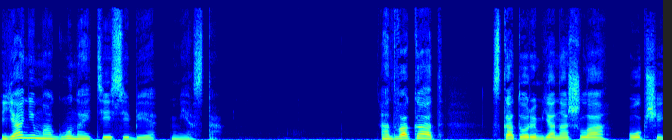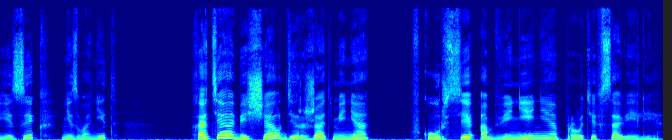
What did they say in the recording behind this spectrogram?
я не могу найти себе места. Адвокат, с которым я нашла общий язык, не звонит, хотя обещал держать меня в курсе обвинения против Савелия.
